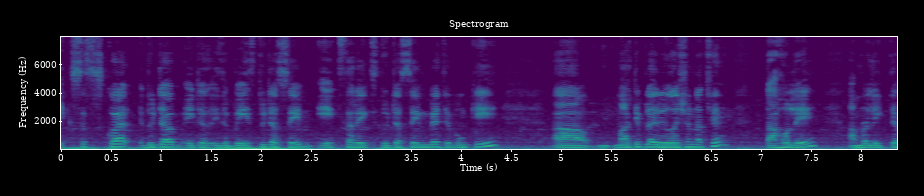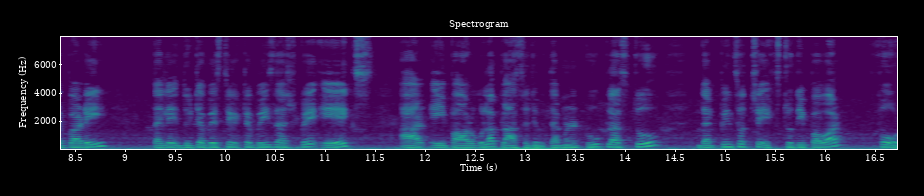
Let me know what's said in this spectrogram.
X square দুইটা, এইটা, এই যে বেস দুইটা সেম এক্স আর এক্স দুইটা সেম বেস এবং কি? মাল্টিপ্লাই রিলেশন আছে, তাহলে আমরা লিখতে পারি, তাইলে দুইটা বেস থেকে একটা বেস আসবে এক্স আর এই পাওয়ারগুলো প্লাস হয়ে যাবে। তার মানে two plus two that means হচ্ছে X to the power four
